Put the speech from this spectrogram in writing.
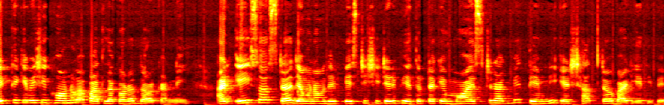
এর থেকে বেশি ঘন বা পাতলা করার দরকার নেই। আর এই সসটা যেমন আমাদের পেস্ট্রি শিটের ভেতরটাকে ময়েস্ট রাখবে, তেমনি এর স্বাদটাও বাড়িয়ে দিবে।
